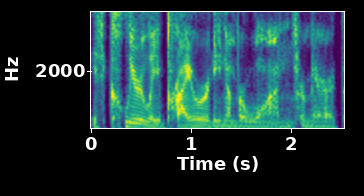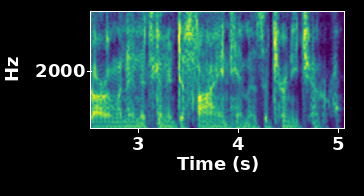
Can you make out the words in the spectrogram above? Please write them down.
is clearly priority number one for Merrick Garland, and it's going to define him as Attorney General.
